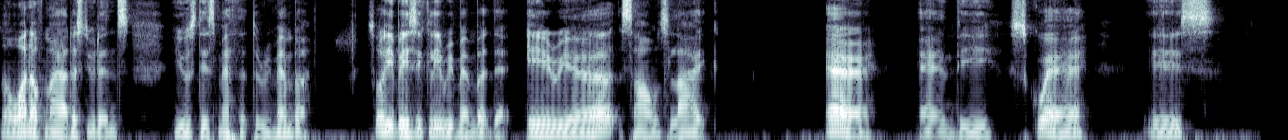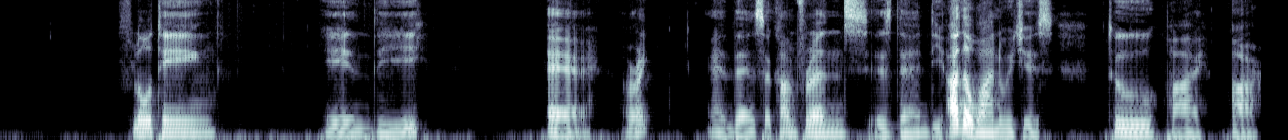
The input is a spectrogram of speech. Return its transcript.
Now one of my other students used this method to remember. So he basically remembered that area sounds like air and the square is floating in the air. All right. And then circumference is then the other one which is 2 pi r.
